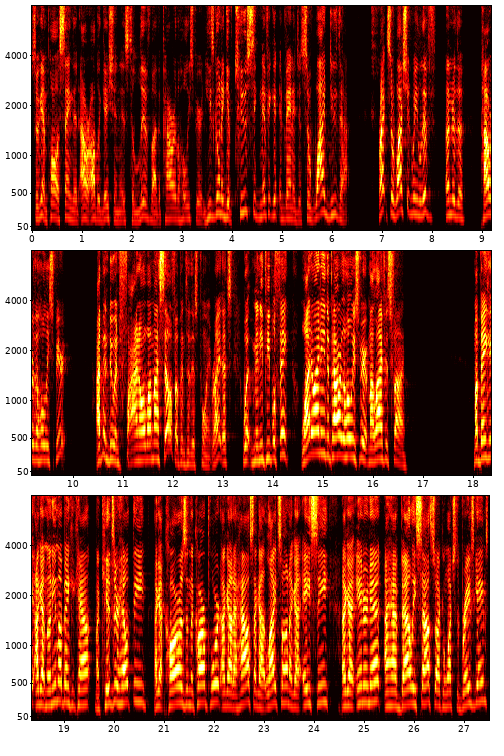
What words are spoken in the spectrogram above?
So again, Paul is saying that our obligation is to live by the power of the Holy Spirit. And he's going to give two significant advantages. So why do that? Right? So why should we live under the power of the Holy Spirit? I've been doing fine all by myself up until this point, right? That's what many people think. Why do I need the power of the Holy Spirit? My life is fine. My bank, I got money in my bank account. My kids are healthy. I got cars in the carport. I got a house. I got lights on. I got AC. I got internet. I have Bally South so I can watch the Braves games.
